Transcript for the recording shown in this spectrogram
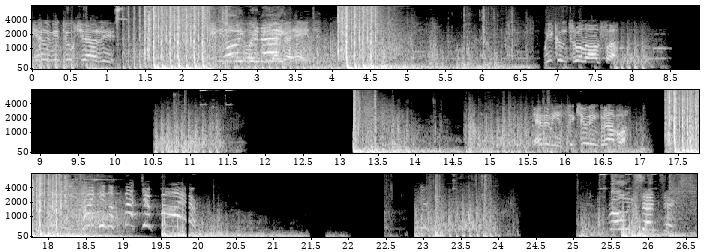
Enemy took Charlie. Enemy UAV grenade! overhead. We control Alpha. Enemy is securing Bravo. Taking effective fire! Throwing Semtex!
